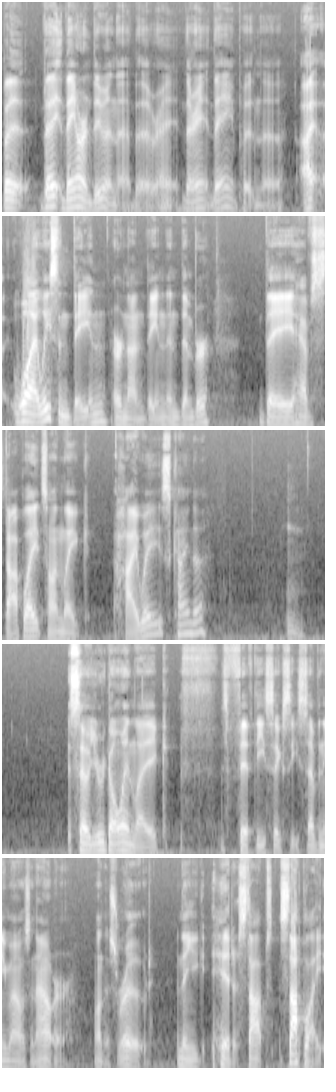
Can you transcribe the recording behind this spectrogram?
But they they aren't doing that though, right? They ain't they ain't putting the I well at least in Dayton or not in Dayton in Denver, they have stoplights on like highways kinda. Mm. So you're going like f- 50, 60, 70 miles an hour on this road, and then you hit a stop stoplight.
